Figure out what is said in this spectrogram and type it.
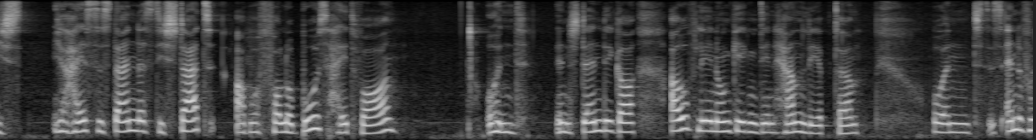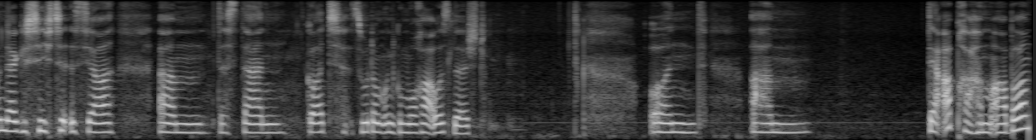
die, hier heißt es dann, dass die Stadt aber voller Bosheit war und in ständiger Auflehnung gegen den Herrn lebte. Und das Ende von der Geschichte ist ja, ähm, dass dann Gott Sodom und Gomorra auslöscht. Und ähm, der Abraham aber,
